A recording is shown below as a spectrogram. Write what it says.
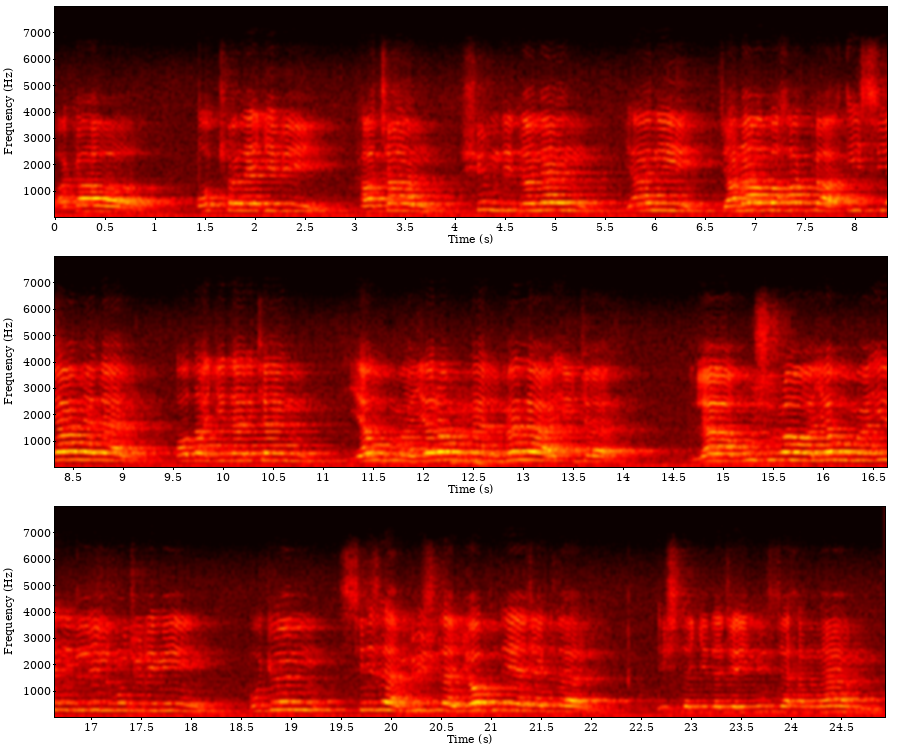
Fakat o köle gibi kaçan, şimdi dönen, yani Cenab-ı Hakk'a isyan eden, o da giderken يَوْمَ يَرَوْنَ الْمَلَائِكَ لَا بُشْرَى يَوْمَئِذٍ لِلْمُجْرِمِينَ Bugün size müjde yok diyecekler. İşte gideceğiniz cehennem.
